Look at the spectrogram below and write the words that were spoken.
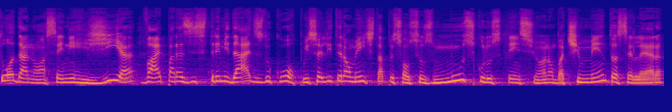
toda a nossa energia vai para as extremidades do corpo. Isso é literalmente, tá, pessoal? Seus músculos tensionam, batimento acelera,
